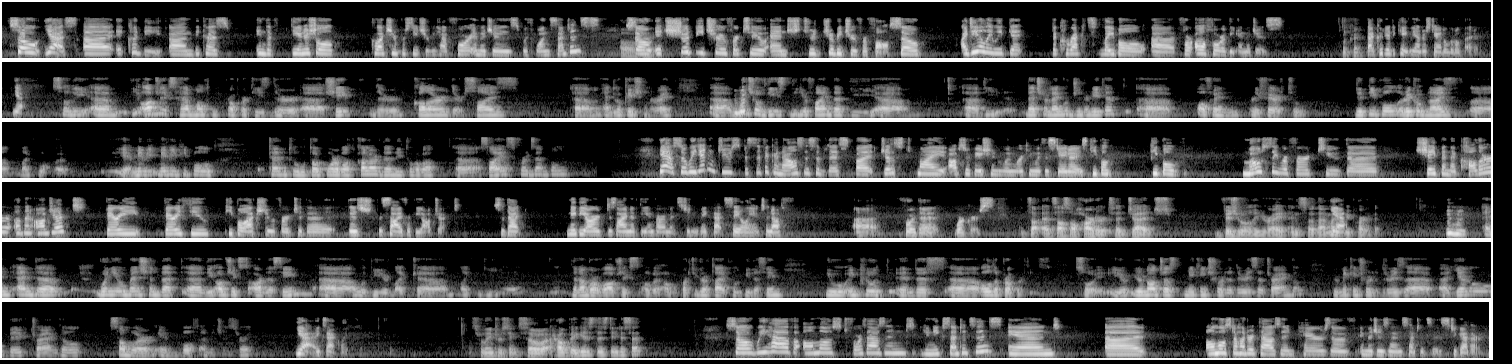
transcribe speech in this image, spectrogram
So yes, uh, it could be um, because in the the initial collection procedure we have four images with one sentence. Oh, so okay. it should be true for two and should, should be true for false. So ideally we'd get the correct label uh, for all four of the images. Okay. That could indicate we understand a little better. Yeah. So the um, the objects have multiple properties: their uh, shape, their color, their size, um, and location. Right? Uh, Mhm. Which of these did you find that the um, uh, the natural language generated uh, often referred to? Did people recognize uh, like uh, yeah maybe maybe people tend to talk more about color than they talk about uh, size, for example? Yeah, so we didn't do specific analysis of this, but just my observation when working with this data is people people mostly referred to the shape and the color of an object. Very very few people actually referred to the the, sh- the size of the object. So that maybe our design of the environments didn't make that salient enough uh, for the workers. It's it's also harder to judge visually, right? And so that might Yeah. be part of it. And and uh, when you mentioned that uh, the objects are the same, uh, would be like uh, like the uh, the number of objects of a, of a particular type will be the same. You include in this uh, all the properties. So you're, you're not just making sure that there is a triangle. you're making sure that there is a, a yellow big triangle somewhere in both images, right? Yeah, exactly. That's really interesting. So, how big is this data set? So we have almost 4,000 unique sentences and uh, almost 100,000 pairs of images and sentences together.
